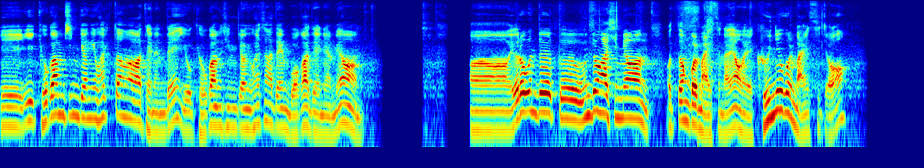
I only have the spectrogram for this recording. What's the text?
이, 이 교감신경이 활성화가 되는데 이 교감신경이 활성화되면 뭐가 되냐면 어, 여러분들 그 운동하시면 어떤 걸 많이 쓰나요? 예, 근육을 많이 쓰죠.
